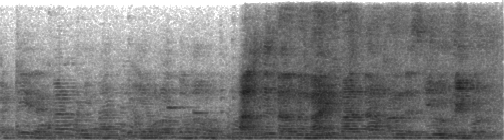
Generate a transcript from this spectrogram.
கட்டி ரெக்கார்ட் பண்ணி பார்த்து எவ்வளவு தொகை வருமோ அதுக்கு தகுந்த மாதிரி பார்த்தா அப்புறம் இந்த ஸ்கீம் முடிவு பண்ணணும்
